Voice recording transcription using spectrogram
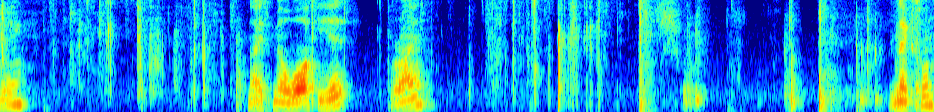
Okay. Milwaukee hit, Ryan. Next one.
